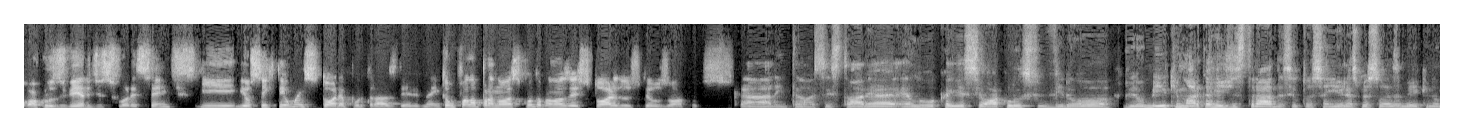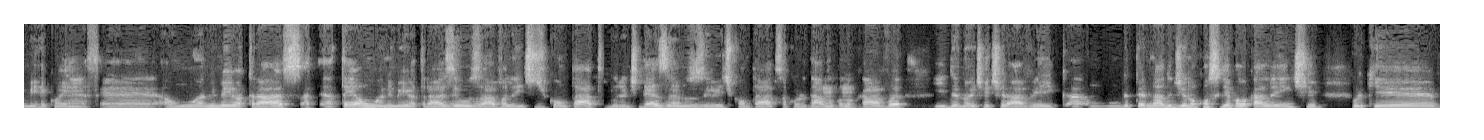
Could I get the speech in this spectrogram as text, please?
óculos verdes, fluorescentes, e, e, eu sei que tem uma história por trás dele, né? Então fala para nós, conta para nós a história dos teus óculos. Cara, então, essa história é louca e esse óculos virou, virou meio que marca registrada. Se eu tô sem ele, as pessoas meio que não me reconhecem. É, há um ano e meio atrás, até um ano e meio atrás, eu usava lentes de contato. Durante 10 anos usei lente de contato, acordava, uhum. colocava e de noite retirava. E aí, um determinado dia eu não conseguia colocar lente porque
